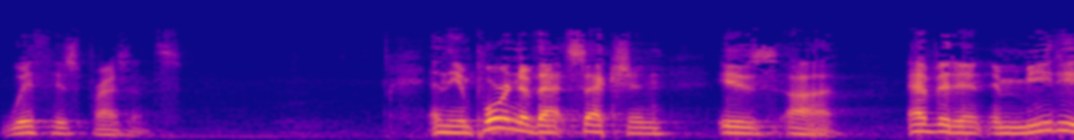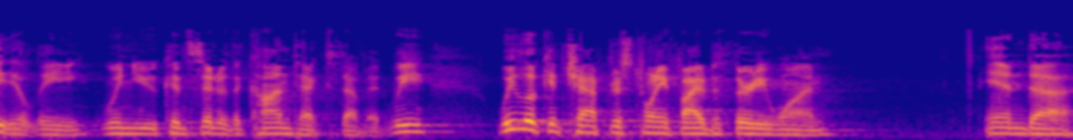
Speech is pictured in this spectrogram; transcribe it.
with his presence. And the importance of that section is uh, evident immediately when you consider the context of it. We we look at chapters 25 to 31 and uh,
